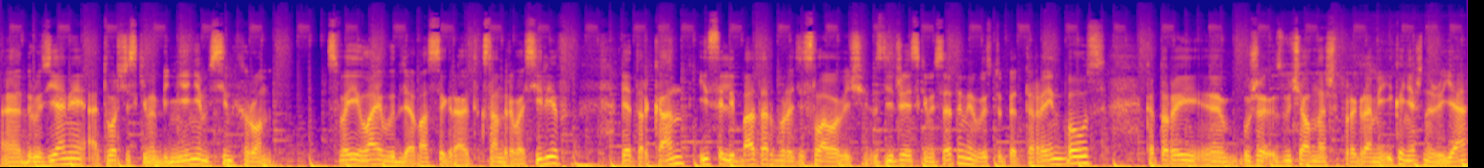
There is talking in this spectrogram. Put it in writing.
э, друзьями творческим объединением «Синхрон». Свои лайвы для вас играют Александр Васильев, Петр Кан и Салибатор Братиславович. С диджейскими сетами выступят Rainbows, который э, уже звучал в нашей программе, и, конечно же, я,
